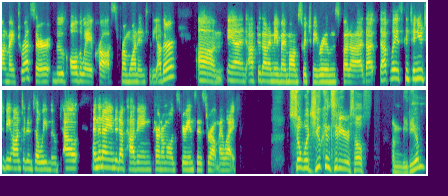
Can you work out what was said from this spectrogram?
on my dresser move all the way across from one end to the other. Um, and after that, I made my mom switch me rooms. But uh, that that place continued to be haunted until we moved out, and then I ended up having paranormal experiences throughout my life. So, would you consider yourself a medium?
